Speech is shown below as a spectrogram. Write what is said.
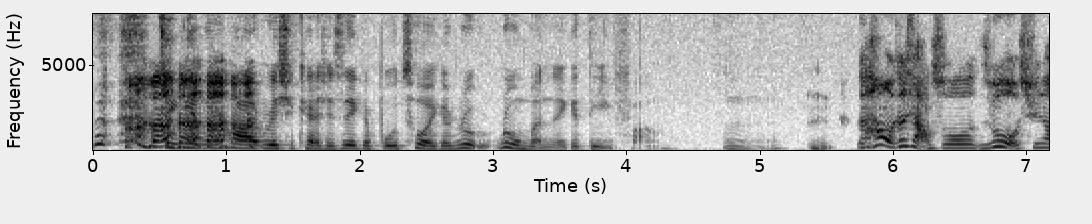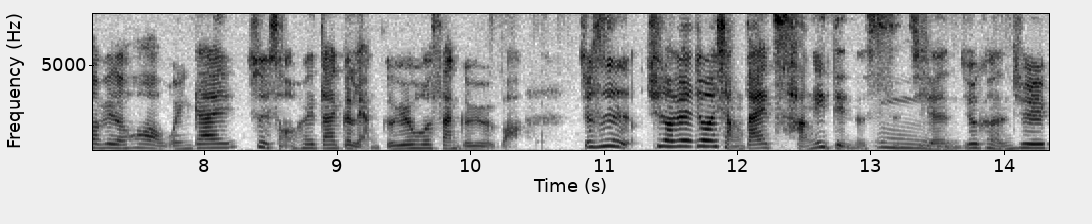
经验的话，Rishikesh 是一个不错一个入入门的一个地方。嗯嗯，然后我就想说，如果我去那边的话，我应该最少会待个两个月或三个月吧。就是去那边就会想待长一点的时间，嗯、就可能去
